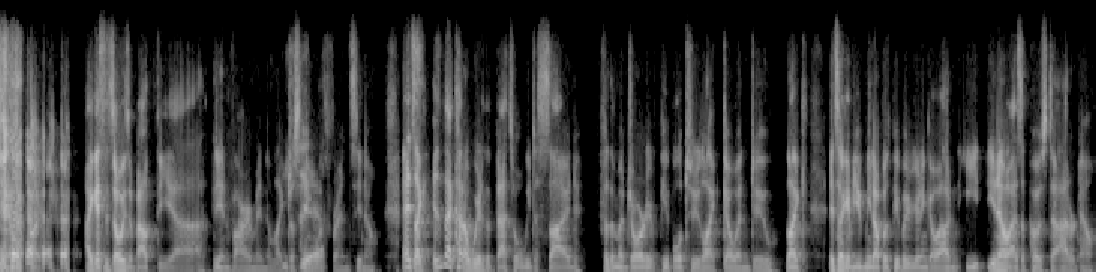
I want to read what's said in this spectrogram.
Yeah, but- I guess it's always about the uh, the environment and like just hanging Yeah. with friends, you know. And it's like, isn't that kind of weird that that's what we decide for the majority of people to like go and do? Like, it's like if you meet up with people, you're gonna go out and eat, you know, as opposed to I don't know,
